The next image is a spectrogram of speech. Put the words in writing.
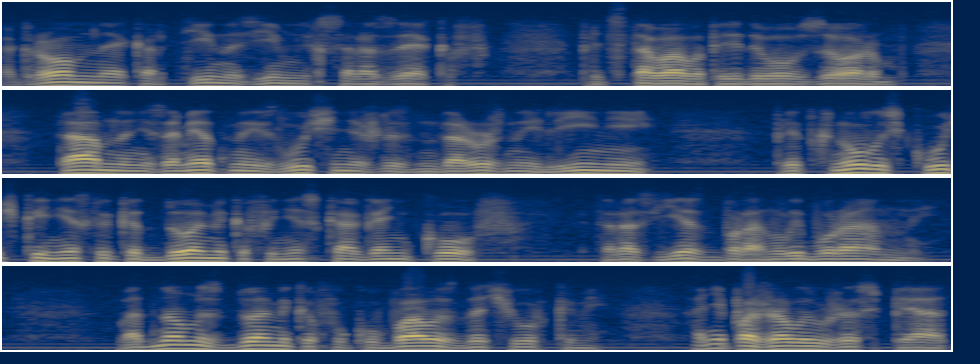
Огромная картина зимних саразеков представала перед его взором. Там, на незаметной излучине железнодорожной линии, приткнулась кучкой несколько домиков и несколько огоньков. Это разъезд Буранлы-Буранный. В одном из домиков у Кубала с дочурками. Они, пожалуй, уже спят.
